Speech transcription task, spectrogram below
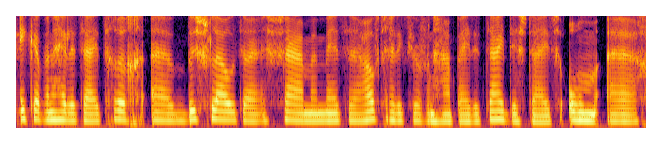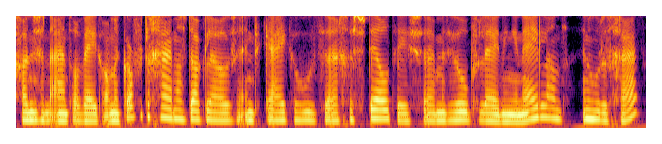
Ik heb een hele tijd terug uh, besloten, samen met de hoofdredacteur van HP De Tijd destijds... om uh, gewoon eens een aantal weken undercover te gaan als dakloze... en te kijken hoe het uh, gesteld is met hulpverlening in Nederland en hoe dat gaat.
